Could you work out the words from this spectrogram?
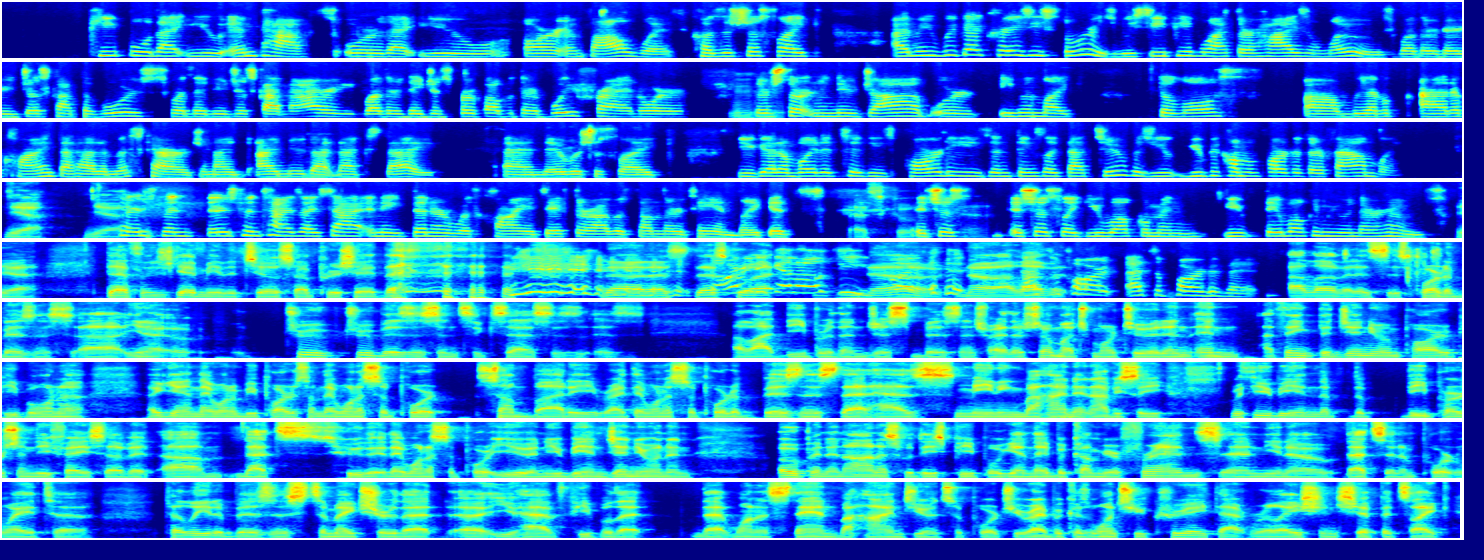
people that you impact or that you are involved with, because it's just like I mean, we got crazy stories. We see people at their highs and lows, whether they just got divorced, whether they just got married, whether they just broke up with their boyfriend, or they're Mhm. starting a new job or even like the loss um we have a I had a client that had a miscarriage and I I knew that next day and it was just like you get invited to these parties and things like that too because you you become a part of their family Yeah. Yeah. there's been there's been times I sat and ate dinner with clients after I was done their tan like it's That's cool. it's just Yeah. it's just like you welcome and you they welcome you in their homes Yeah, definitely just gave me the chill, so I appreciate that. no, that's that's Sorry cool. to get all deep, no, no, I love that's a part that's a part of it I love it. It's it's part of business. Uh, you know, true true business and success is is a lot deeper than just business, right? There's so much more to it, and and I think the genuine part of people want to, again, they want to be part of something. They want to support somebody, right? They want to support a business that has meaning behind it, and obviously, with you being the the the person, the face of it, um, that's who they, they want to support you, and you being genuine and open and honest with these people. Again, they become your friends, and you know that's an important way to to lead a business to make sure that uh, you have people that that want to stand behind you and support you right because once you create that relationship it's like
